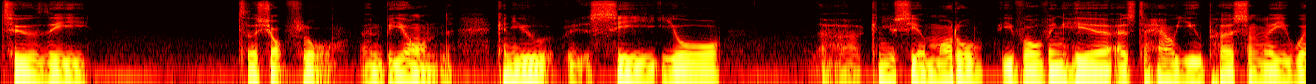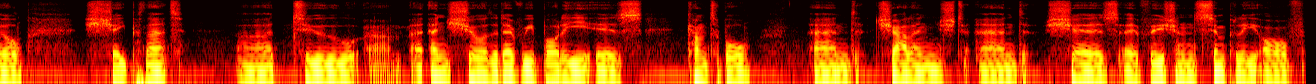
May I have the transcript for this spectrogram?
to the to the shop floor and beyond. Can you see your uh, can you see a model evolving here as to how you personally will shape that uh, to um, ensure that everybody is comfortable and challenged and shares a vision simply of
